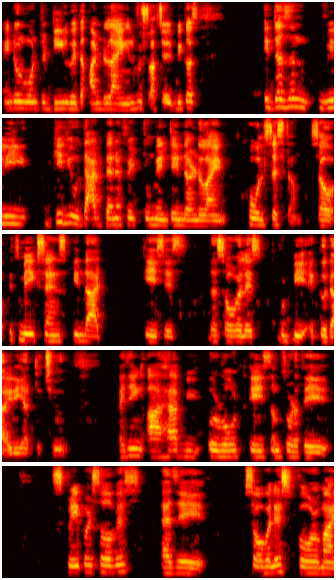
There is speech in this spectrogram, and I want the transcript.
and don't want to deal with the underlying infrastructure because it doesn't really give you that benefit to maintain the underlying whole system so it makes sense in that cases the serverless would be a good idea to choose i think i have wrote a some sort of a scraper service as a serverless for my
